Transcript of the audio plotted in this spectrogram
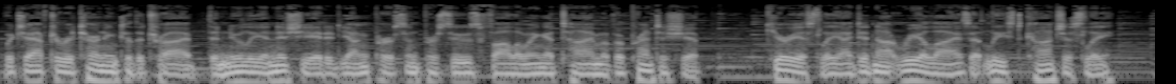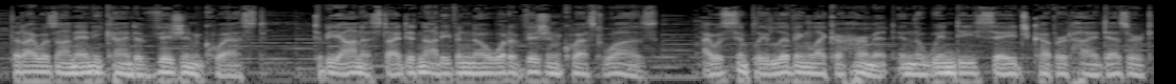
which after returning to the tribe, the newly initiated young person pursues following a time of apprenticeship. Curiously, I did not realize, at least consciously, that I was on any kind of vision quest. To be honest, I did not even know what a vision quest was. I was simply living like a hermit in the windy, sage-covered high desert,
